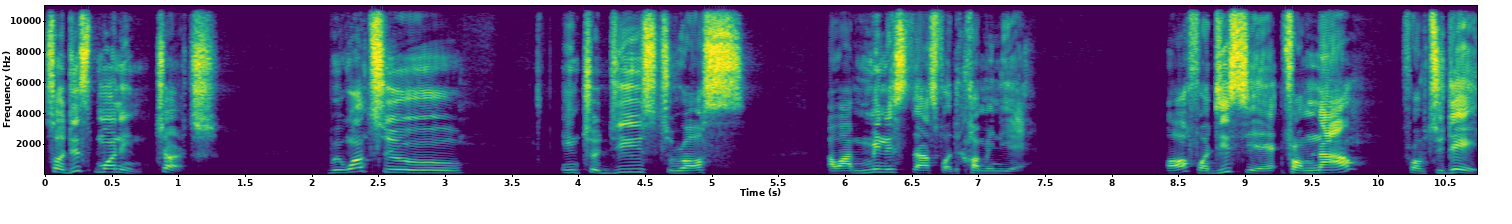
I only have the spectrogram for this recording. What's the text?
So, this morning, church, we want to introduce to us our ministers for the coming year. Or for this year, from now, from today,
